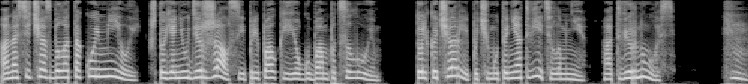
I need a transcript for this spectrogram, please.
Она сейчас была такой милой, что я не удержался и припал к ее губам поцелуем. Только Чарли почему-то не ответила мне, а отвернулась. Хм,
